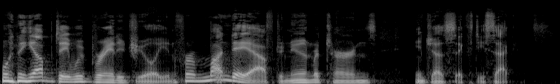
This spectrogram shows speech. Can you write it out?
when the update with Brandon Julien for Monday afternoon returns in just 60 seconds.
